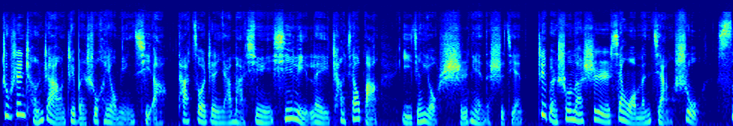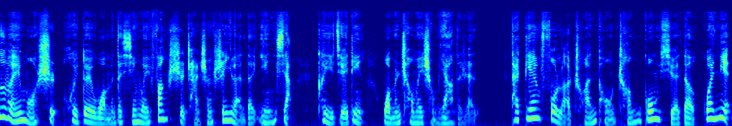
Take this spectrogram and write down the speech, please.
终身成长》这本书很有名气啊，它坐镇亚马逊心理类畅销榜已经有十年的时间。这本书呢是向我们讲述思维模式会对我们的行为方式产生深远的影响，可以决定我们成为什么样的人。它颠覆了传统成功学的观念。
